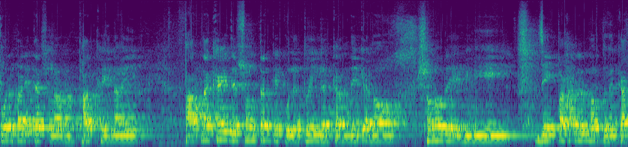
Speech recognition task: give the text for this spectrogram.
পরে বাড়িতে আসলাম ভাত খাই নাই। ভাত না খাই যে সন্তানকে কোলে তুইলে কান্দি কেন? শোনো রে বিবি, যেই পাহাড়ের মাধ্যমে কাজ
